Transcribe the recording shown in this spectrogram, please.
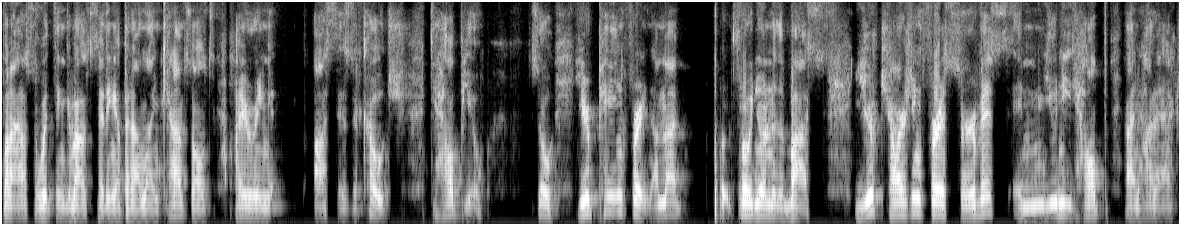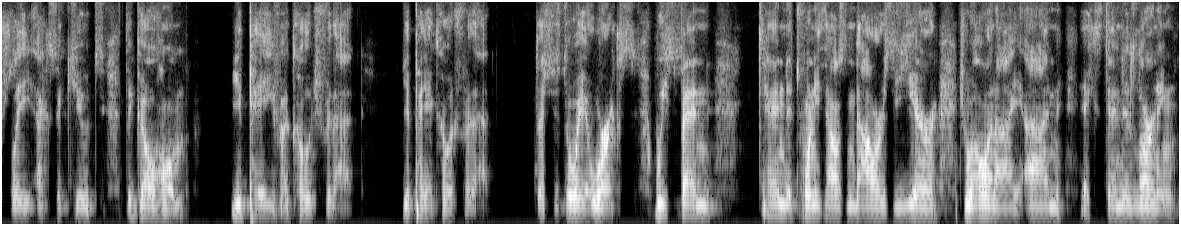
But I also would think about setting up an online consult, hiring us as a coach to help you. So you're paying for it. I'm not throwing you under the bus. You're charging for a service and you need help on how to actually execute the go home. You pay a coach for that. You pay a coach for that. That's just the way it works. We spend ten to twenty thousand dollars a year, Joel and I, on extended learning.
